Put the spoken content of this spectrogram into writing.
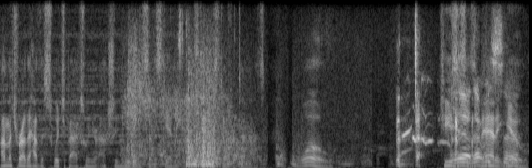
I much rather have the switchbacks when you're actually moving instead of standing standing still for ten minutes. Whoa. Jesus Yeah, is mad was, at uh, you.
